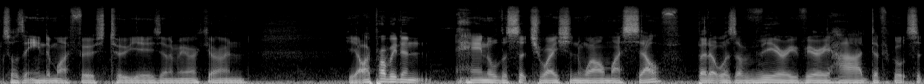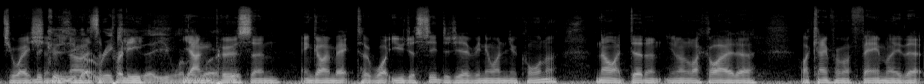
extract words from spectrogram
So it was the end of my first two years in America, and yeah, I probably didn't handle the situation well myself. But it was a very, very hard, difficult situation. Because you you know, got as a Ricky pretty you young work with. person, and going back to what you just said, did you have anyone in your corner? No, I didn't. You know, like I had a, I came from a family that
